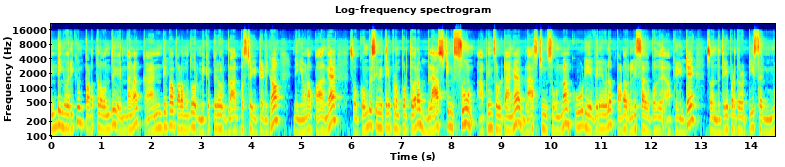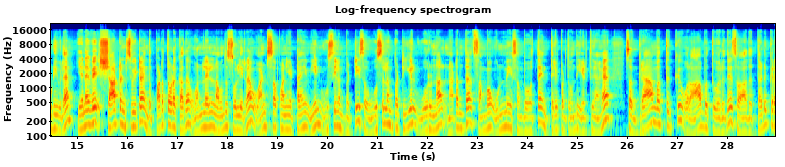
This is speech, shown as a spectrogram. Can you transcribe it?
எண்டிங் வரைக்கும் படத்தில் வந்து இருந்தாங்கன்னா கண்டிப்பாக படம் வந்து ஒரு மிகப்பெரிய ஒரு பிளாக் பஸ்டர் ஹிட் அடிக்கும். நீங்கள் வேணால் பாருங்கள் ஸோ கொம்பு சிவி திரைப்படம் பொறுத்தவரை பிளாஸ்டிங் சூன் அப்படின்னு சொல்லிட்டாங்க. பிளாஸ்டிங் சூன்னா கூடிய விரைவில் படம் ரிலீஸ் ஆக போகுது அப்படின்ட்டு. ஸோ அந்த திரைப்படத்தோட டீசர் முடிவில். எனவே ஷார்ட் அண்ட் ஸ்வீட்டாக இந்த படத்தோட கதை ஒன்லைனில் நான் வந்து சொல்லிடுறேன். Once upon a time in Usilampatti. So உசிலம்பட்டியில் ஒரு நாள் நடந்த சம்பவம் உண்மை சம்பவத்தை இந்த திரைப்படத்தை வந்து எடுத்துக்காங்க. ஸோ கிராமத்துக்கு ஒரு ஆபத்து வருது. ஸோ அதை தடுக்கிற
